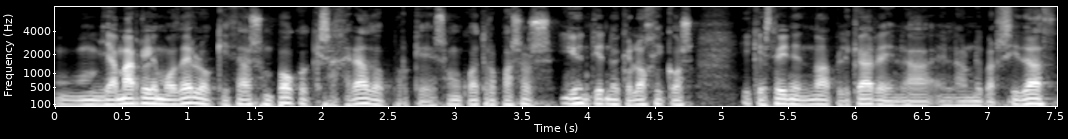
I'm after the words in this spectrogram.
llamarle modelo quizás un poco exagerado, porque son cuatro pasos, yo entiendo que lógicos y que estoy intentando aplicar en la, en la universidad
